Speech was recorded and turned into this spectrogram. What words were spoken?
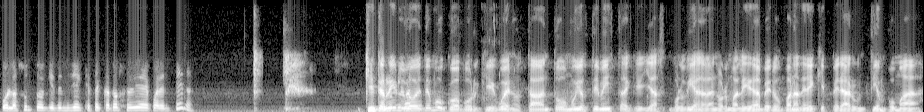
por el asunto de que tendrían que hacer 14 días de cuarentena. Qué terrible lo de Temuco, porque bueno, estaban todos muy optimistas que ya volvían a la normalidad, pero van a tener que esperar un tiempo más.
